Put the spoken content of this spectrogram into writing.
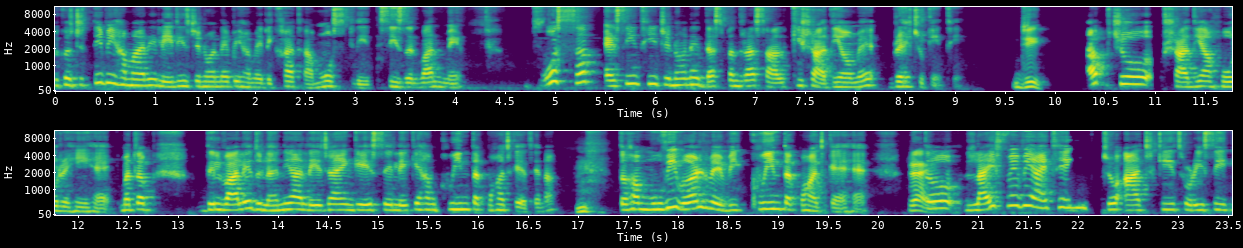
बिकॉज़ जितनी भी हमारी लेडीज़ जिन्होंने भी हमें लिखा था मोस्टली सीज़न वन में वो सब ऐसी थी जिन्होंने 10-15 साल की शादियों में रह चुकी थी। जी। अब जो शादियाँ हो रही हैं मतलब दिलवाले दुल्हनिया ले जाएँगे से लेके हम क्वीन तक पहुँच गए थे ना तो हम मूवी वर्ल्ड में भी क्वीन तक पहुँच गए हैं। राइट तो लाइफ में भी आई थिंक जो आज की थोड़ी सी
